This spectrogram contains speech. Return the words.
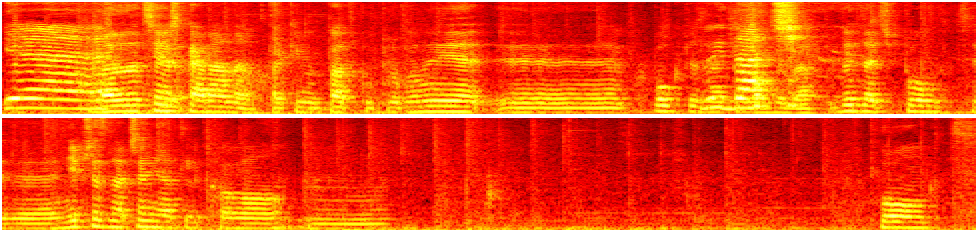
Nie! Bardzo ciężka rana. W takim wypadku proponuję e, Punkt przeznaczenia Wydać. chyba. wydać punkt e, nie przeznaczenia, tylko mm, punkt.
